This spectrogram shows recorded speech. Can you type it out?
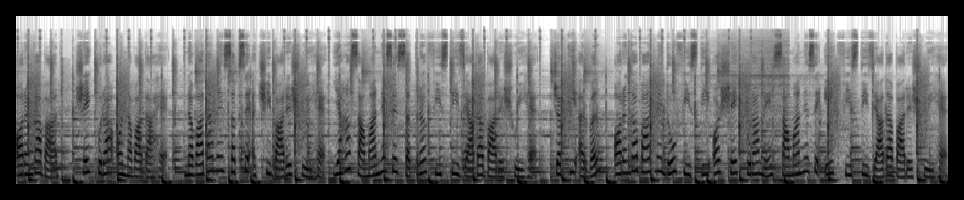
औरंगाबाद, शेखपुरा और नवादा है। नवादा में सबसे अच्छी बारिश हुई है। यहाँ सामान्य से 17 फ़ीसदी ज़्यादा बारिश हुई है, जबकि अरवल, औरंगाबाद में दो फ़ीसदी और शेखपुरा में सामान्य से एक फ़ीसदी ज़्यादा बारिश हुई है।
